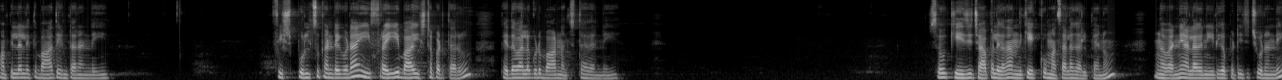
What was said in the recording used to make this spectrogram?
మా పిల్లలు అయితే బాగా తింటారండి. ఫిష్ పులుసు కంటే కూడా ఈ ఫ్రై బాగా ఇష్టపడతారు. పెద్దవాళ్ళకు కూడా బాగా నచ్చుతుందండి. సో కేజీ చేపలు కదా అందుకే ఎక్కువ మసాలా కలిపాను. అవన్నీ అలాగ నీట్గా పట్టించి చూడండి.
